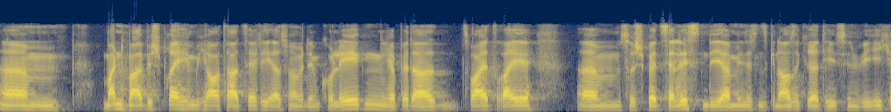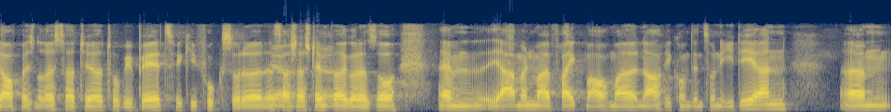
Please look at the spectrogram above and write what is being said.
Ähm, manchmal bespreche ich mich auch tatsächlich erstmal mit dem Kollegen. Ich habe ja da zwei, drei ähm, so Spezialisten, die ja mindestens genauso kreativ sind wie ich, auch bei den Restaurateur, Tobi Bates, Vicky Fuchs oder der ja, Sascha Stemberg ja. oder so. Ähm, ja, manchmal fragt man auch mal nach, wie kommt denn so eine Idee an? Ähm,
